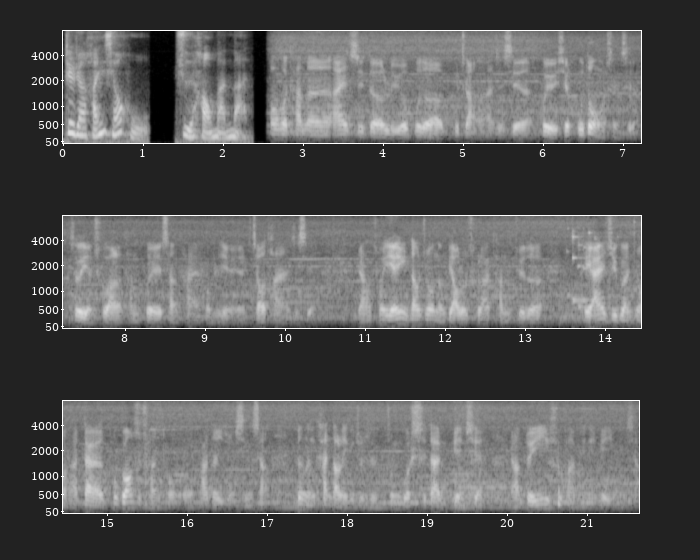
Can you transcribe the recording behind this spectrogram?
这让韩小虎自豪满满。包括他们埃及的旅游部的部长啊，这些会有一些互动，甚至这个演出完了，他们会上台和我们演员交谈这些，然后从言语当中能表露出来，他们觉得给埃及观众哈带来不光是传统文化的一种欣赏，更能看到了一个就是中国时代变迁，然后对艺术方面的一个影响。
